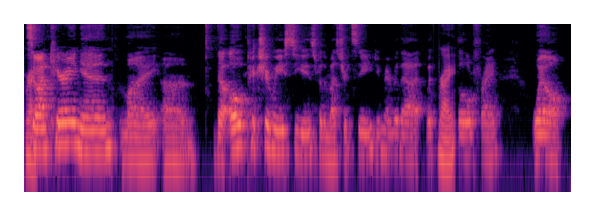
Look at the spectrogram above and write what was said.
right. So I'm carrying in my um, the old picture we used to use for the mustard seed. Do you remember that with right. the little frame? Well,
